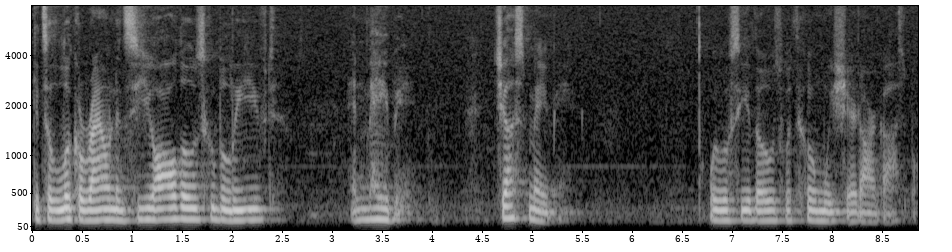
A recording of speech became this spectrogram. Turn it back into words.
get to look around and see all those who believed. And maybe, just maybe, we will see those with whom we shared our gospel.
